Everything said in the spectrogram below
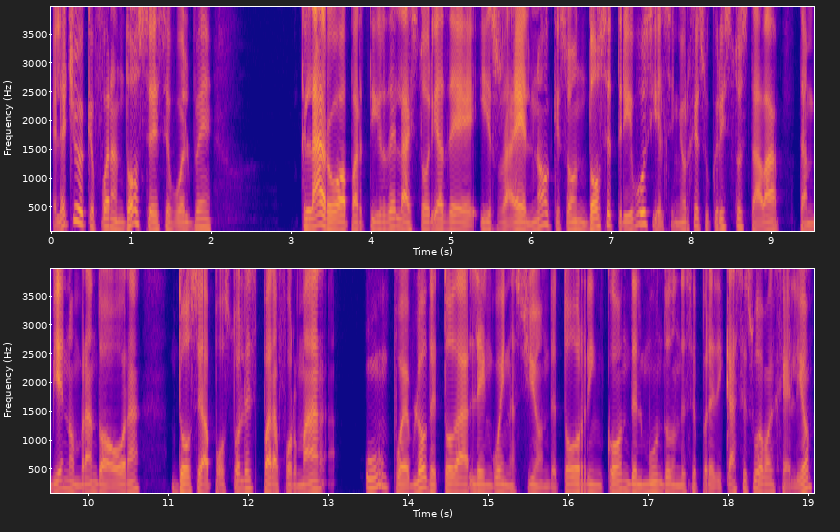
El hecho de que fueran doce se vuelve claro a partir de la historia de Israel, ¿no? Que son doce tribus y el Señor Jesucristo estaba también nombrando ahora doce apóstoles para formar un pueblo de toda lengua y nación, de todo rincón del mundo donde se predicase su evangelio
